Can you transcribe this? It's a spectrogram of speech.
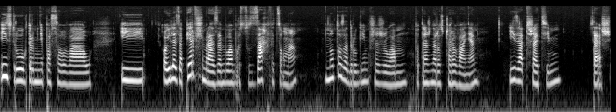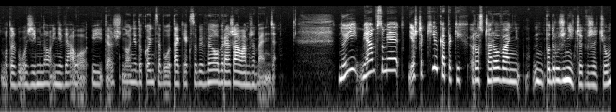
Instruktor mi nie pasował i o ile za pierwszym razem byłam po prostu zachwycona, no to za drugim przeżyłam potężne rozczarowanie i za trzecim też, bo też było zimno i nie wiało i też no, nie do końca było tak, jak sobie wyobrażałam, że będzie. No i miałam w sumie jeszcze kilka takich rozczarowań mm, podróżniczych w życiu.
